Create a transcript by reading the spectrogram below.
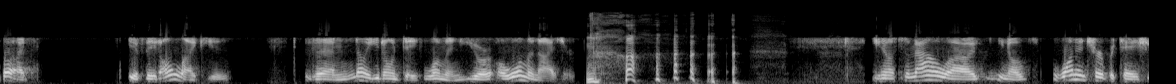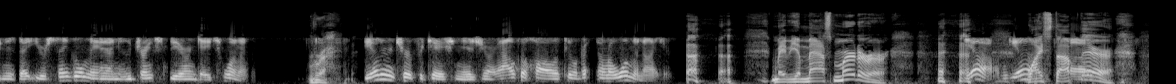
but if they don't like you, then no, you don't date women. You're a womanizer. you know, so now, uh, you know, one interpretation is that you're a single man who drinks beer and dates women. Right. The other interpretation is you're an alcoholic and a womanizer. Maybe a mass murderer. yeah, yeah. Why stop Uh, there?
